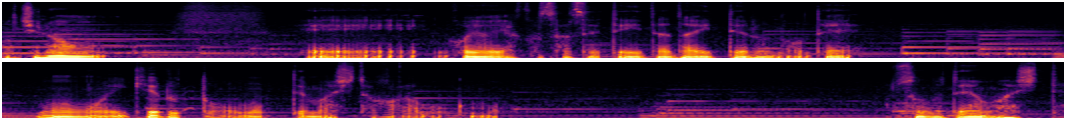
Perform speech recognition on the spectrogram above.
もちろん、えー、ご予約させていただいてるのでもう行けると思ってましたから僕も。すぐ電話して。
